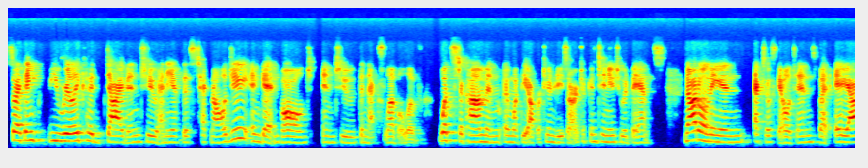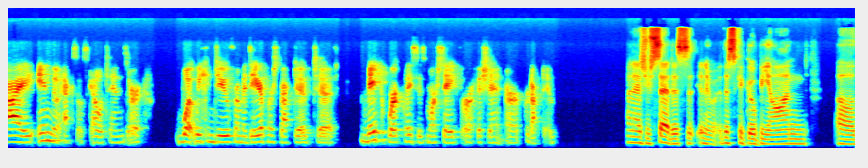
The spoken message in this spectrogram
So I think you really could dive into any of this technology and get involved into the next level of what's to come and, and what the opportunities are to continue to advance not only in exoskeletons but AI in the exoskeletons or what we can do from a data perspective to make workplaces more safe or efficient or productive. And as you said, this you know this could go beyond uh,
